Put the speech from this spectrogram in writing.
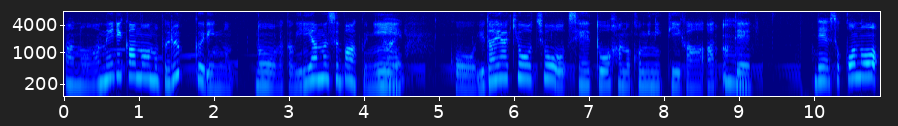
あのアメリカのあのブルックリンののなんかウィリアムズバーグに、はい。こうユダヤ教超正統派のコミュニティがあって、でそこの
